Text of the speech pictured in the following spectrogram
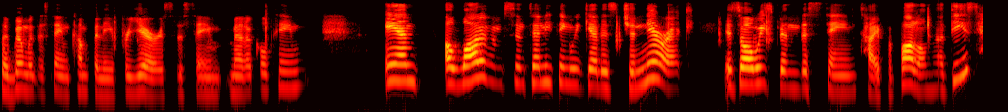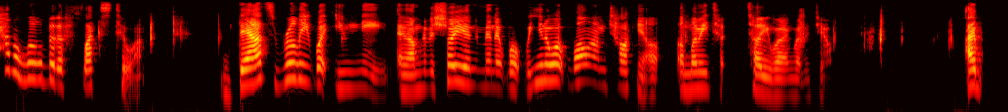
So I've been with the same company for years, the same medical team. And a lot of them, since anything we get is generic, it's always been the same type of bottle. Now, these have a little bit of flex to them. That's really what you need. And I'm going to show you in a minute what, you know what, while I'm talking, I'll, uh, let me tell you what I'm going to do. I've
